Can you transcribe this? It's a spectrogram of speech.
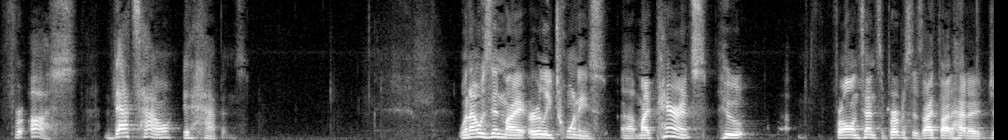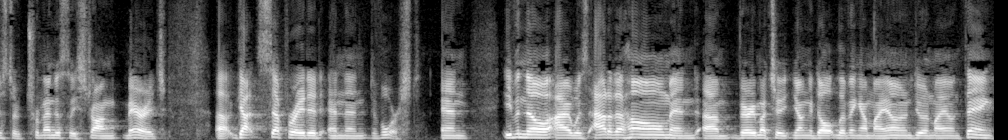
for us. That's how it happens. When I was in my early 20s, uh, my parents, who, for all intents and purposes, I thought had a, just a tremendously strong marriage, uh, got separated and then divorced. And even though I was out of the home and um, very much a young adult living on my own, doing my own thing,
